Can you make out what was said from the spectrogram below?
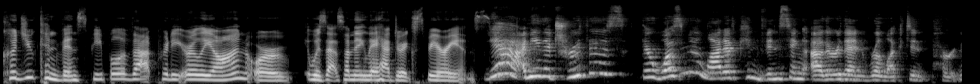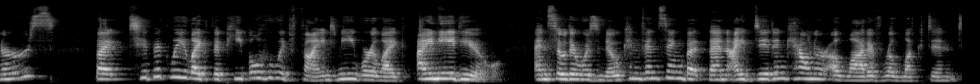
could you convince people of that pretty early on, or was that something they had to experience? Yeah, I mean, the truth is, there wasn't a lot of convincing other than reluctant partners. But typically, like the people who would find me were like, I need you. And so there was no convincing. But then I did encounter a lot of reluctant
